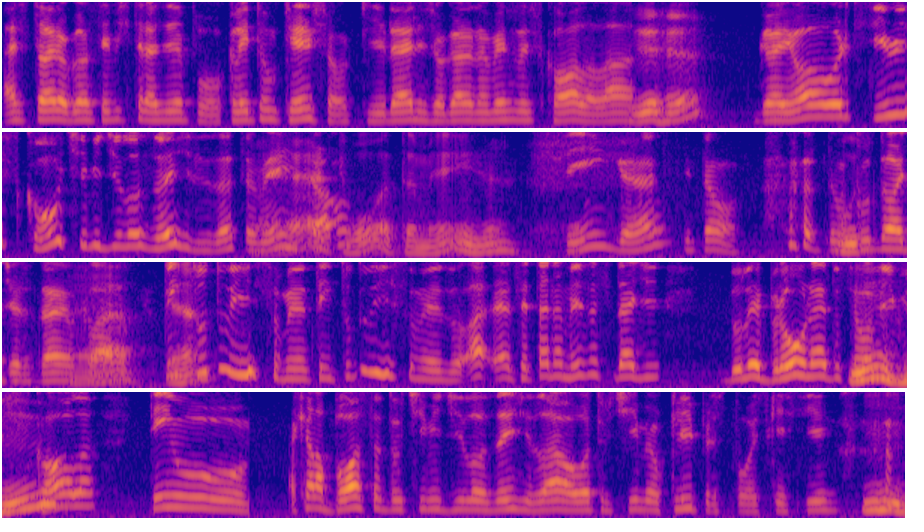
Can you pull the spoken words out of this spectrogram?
a história eu sempre de trazer, pô, o Clayton Kershaw, que né, eles jogaram na mesma escola lá. Uhum. Ganhou a World Series com o time de Los Angeles, né? Também. É, então, boa, também, né? Sim, é. Então, com o Dodgers, né? É, claro. Tem é. tudo isso mesmo, tem tudo isso mesmo. Ah, é, você tá na mesma cidade do LeBron, né? Do seu uhum. amigo de escola. Tem o aquela bosta do time de Los Angeles lá, o outro time é o Clippers, pô, esqueci. Uhum.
